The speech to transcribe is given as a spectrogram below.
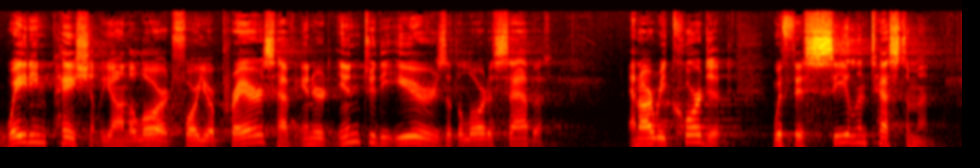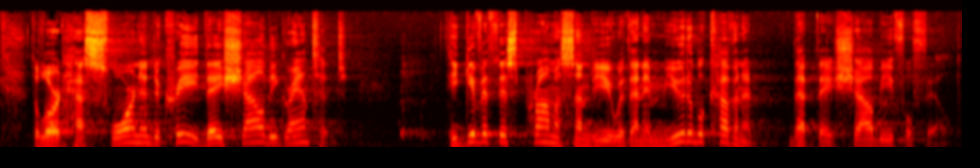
Waiting patiently on the Lord, for your prayers have entered into the ears of the Lord of Sabaoth and are recorded with this seal and testament. The Lord has sworn and decreed, they shall be granted. He giveth this promise unto you with an immutable covenant, that they shall be fulfilled.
